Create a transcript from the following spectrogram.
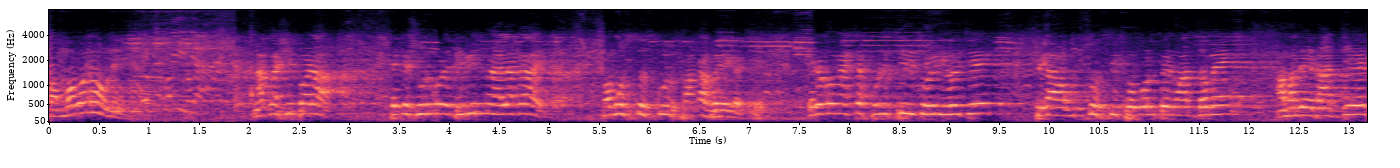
সম্ভাবনাও নেই। নাকাশিপাড়া থেকে শুরু করে বিভিন্ন এলাকায় সমস্ত স্কুল ফাঁকা হয়ে গেছে। এরকম একটা পরিস্থিতি তৈরি হয়েছে, সেটা উচ্চশ্রী প্রকল্পের মাধ্যমে আমাদের রাজ্যের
